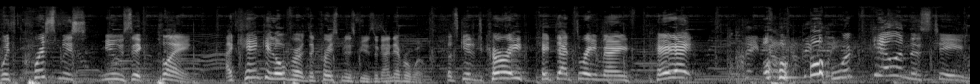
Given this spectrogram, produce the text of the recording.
with Christmas music playing. I can't get over the Christmas music. I never will. Let's get it to Curry. Hit that three, man. Hit it. Oh, oh, we're killing this team.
